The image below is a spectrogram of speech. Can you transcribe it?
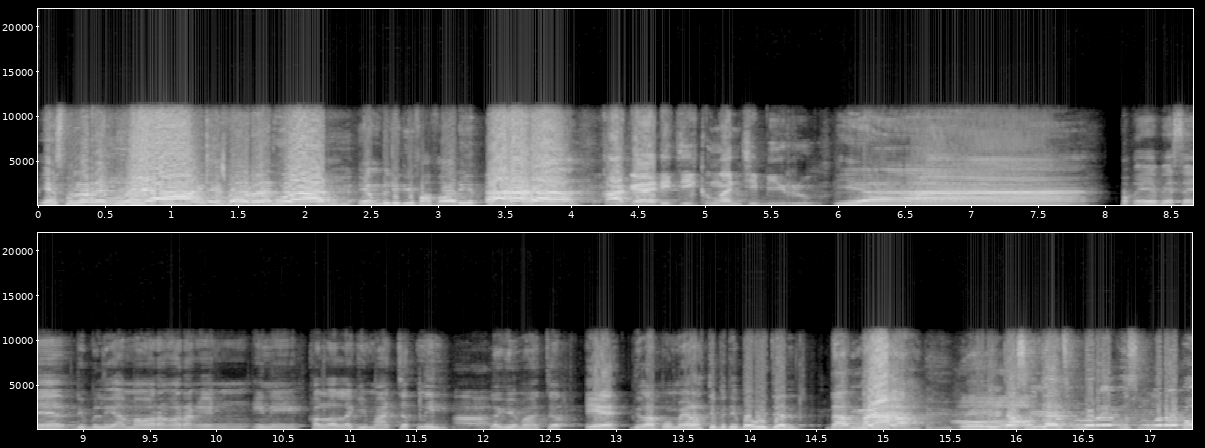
yang sepuluh ribuan Iya, yang yang sepuluh ribuan. yang beli di favorit Kagak di tikungan Cibiru. iya Ah. pokoknya biasanya dibeli sama orang-orang yang ini kalau lagi macet nih Ah. lagi macet Iya. di lampu merah tiba-tiba hujan datang Nah. lah Oh. Jas hujan sepuluh ribu sepuluh ribu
